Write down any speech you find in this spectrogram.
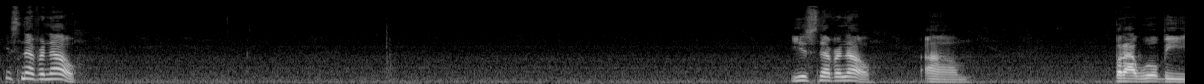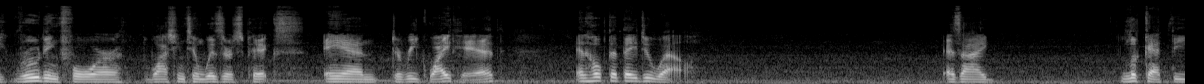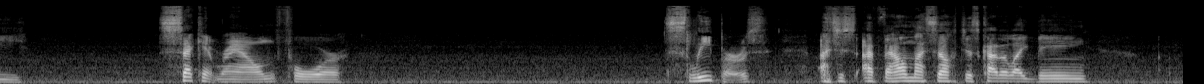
You just never know. You just never know. Um, but I will be rooting for Washington Wizards picks and Dariq Whitehead and hope that they do well. As I look at the second round for sleepers, I just I found myself just kind of like being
